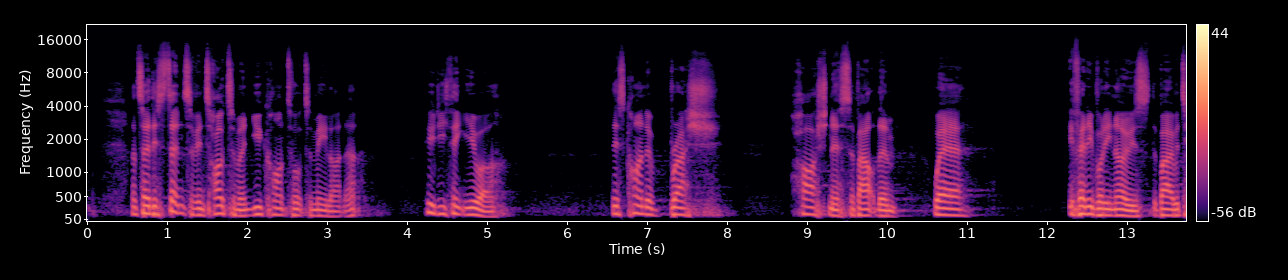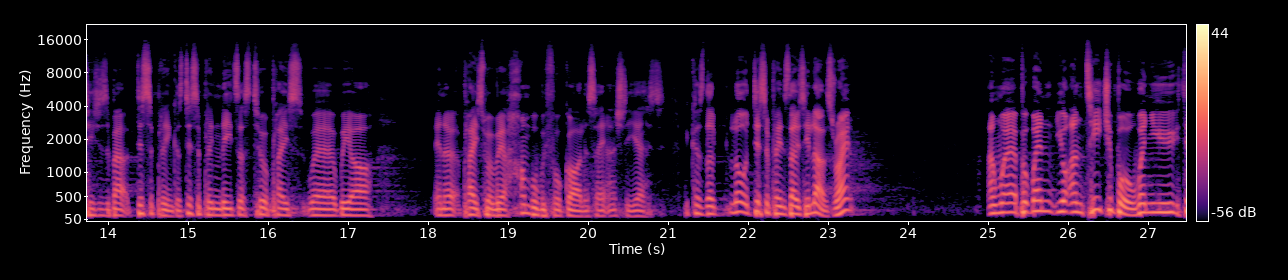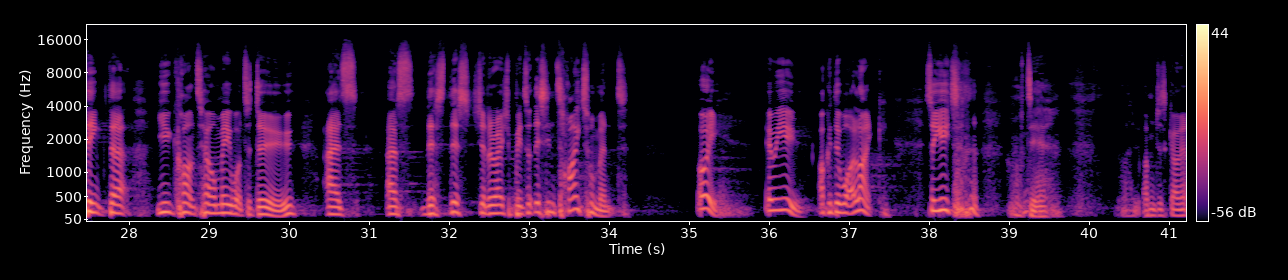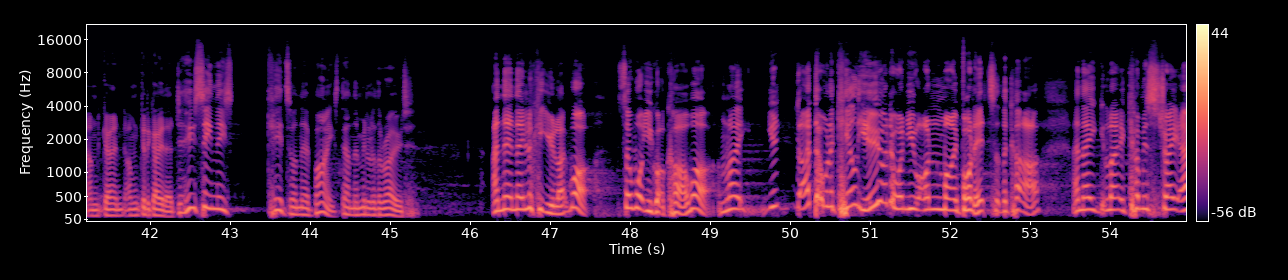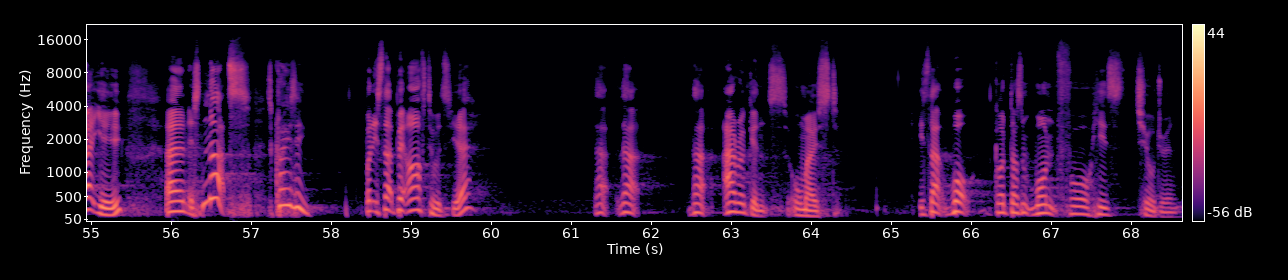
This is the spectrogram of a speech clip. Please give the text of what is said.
And so, this sense of entitlement, you can't talk to me like that. Who do you think you are? This kind of brash harshness about them, where if anybody knows, the Bible teaches about discipline, because discipline leads us to a place where we are in a place where we are humble before God and say, actually, yes. Because the Lord disciplines those he loves, right? And where, but when you're unteachable, when you think that you can't tell me what to do, as as this this generation brings up this entitlement. Oi, who are you? I can do what I like. So you, t- oh dear, I'm just going. I'm going. I'm going to go there. Who's seen these kids on their bikes down the middle of the road? And then they look at you like, what? So what? You got a car? What? I'm like, you, I don't want to kill you. I don't want you on my bonnet of the car and they like coming straight at you, and it's nuts. It's crazy. But it's that bit afterwards, yeah? That that that arrogance almost. Is that what God doesn't want for his children?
